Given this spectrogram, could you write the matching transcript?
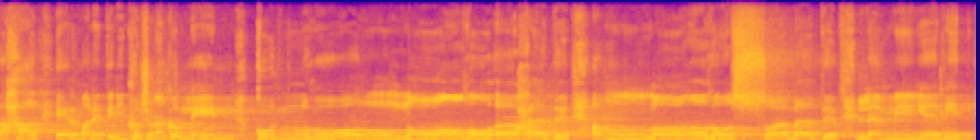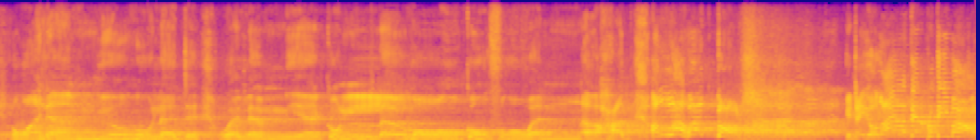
আহাদ এর মানে তিনি ঘোষণা করলেন কোন আহাদ আল্লাহ الصمد لم يلد ولم يولد ولم يكن له كفوا احد الله اكبر এটাই হল আয়াতের প্রতিবাদ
